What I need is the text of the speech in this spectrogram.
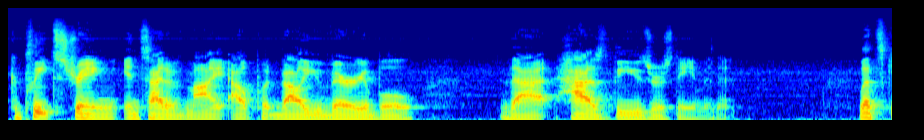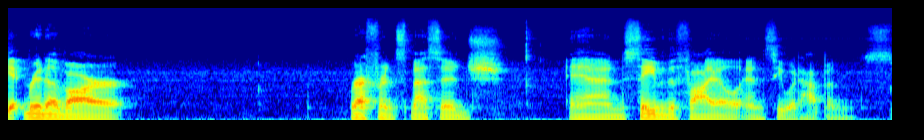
complete string inside of my output value variable that has the user's name in it. Let's get rid of our reference message and save the file and see what happens.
